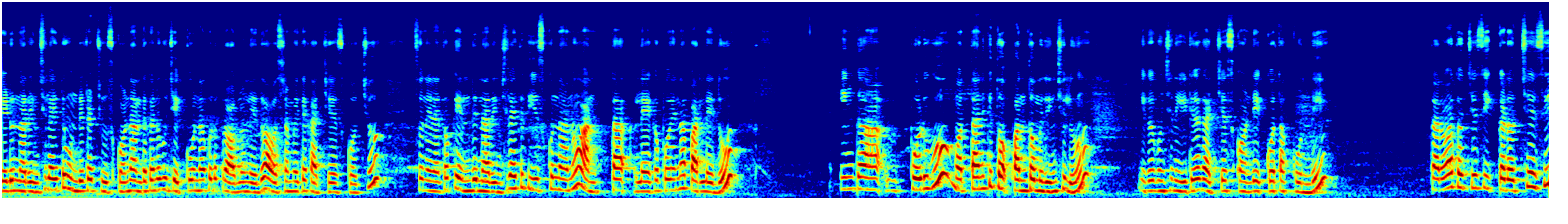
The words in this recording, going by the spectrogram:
ఏడున్నర ఇంచులు అయితే ఉండేటట్టు చూసుకోండి. అందుకని కొంచెం ఎక్కువ ఉన్నా కూడా ప్రాబ్లం లేదు. అవసరం అయితే కట్ చేసుకోవచ్చు. సో నేనైతే ఒక ఎనిమిదిన్నర ఇంచులు అయితే తీసుకున్నాను. అంత లేకపోయినా పర్లేదు. ఇంకా పొడుగు మొత్తానికి తొ పంతొమ్మిది ఇంచులు. ఇక కొంచెం నీట్గా కట్ చేసుకోండి. ఎక్కువ తక్కువ ఉంది. తర్వాత వచ్చేసి ఇక్కడ వచ్చేసి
